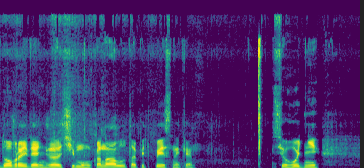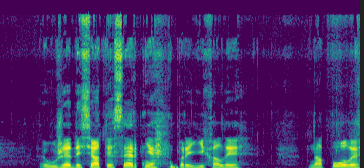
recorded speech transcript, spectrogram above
Добрий день, глядачі мого каналу та підписники. Сьогодні вже 10 серпня. Приїхали на поле,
